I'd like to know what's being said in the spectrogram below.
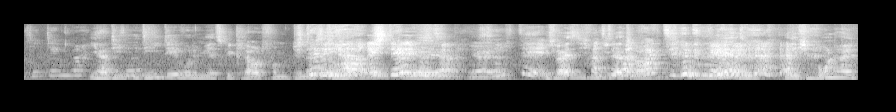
Puzzle-Ding machen? Ja, die, die Idee wurde mir jetzt geklaut vom Stimmt, Dynastie. ja, richtig. Ja, ja, ja, ja. Richtig. Ich weiß nicht, wie Hast die da drauf. Nee, also, also ich wohne halt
